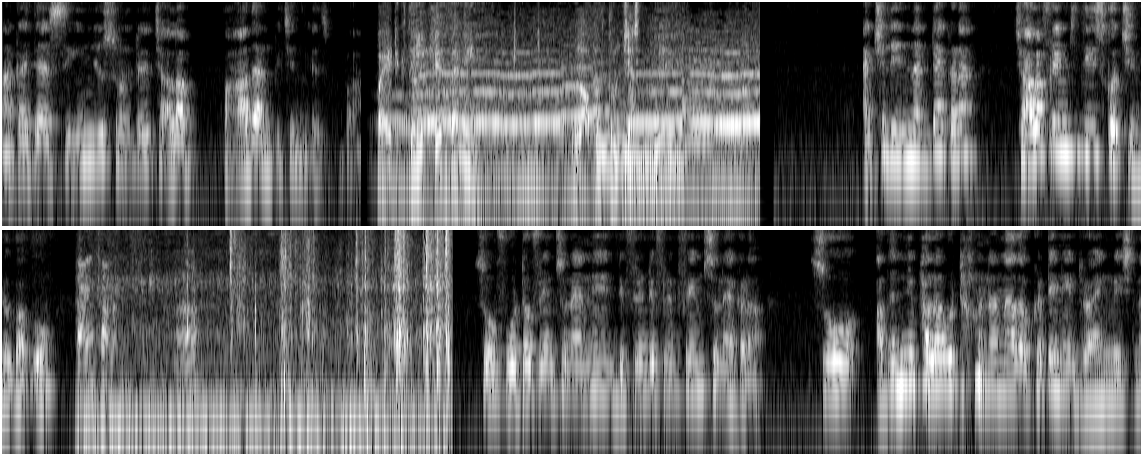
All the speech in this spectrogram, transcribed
నాకైతే ఆ సీన్ చూస్తుంటే చాలా బాధ అనిపించింది. బా. బయటికి తెలియట్లేదు కానీ లోపల తుడిచేస్తుంది. యాక్చువల్లీ ఏంటంటే అక్కడ చాలా ఫ్రేమ్స్ తీసుకొచ్చిండు బాబు. సో ఫోటో ఫ్రేమ్స్ ఉన్నాయి అన్ని డిఫరెంట్ డిఫరెంట్ ఫ్రేమ్స్ ఉన్నాయి అక్కడ. సో అదన్నీ పలగొట్టకుండా అది ఒకటే నేను డ్రాయింగ్ వేసిన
